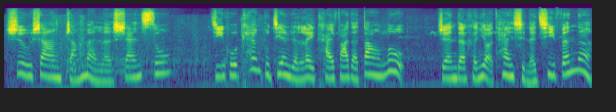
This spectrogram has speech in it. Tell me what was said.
树上长满了山苏，几乎看不见人类开发的道路。真的很有探险的气氛呢！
